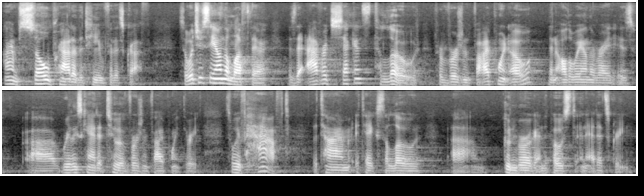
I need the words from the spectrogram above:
I am so proud of the team for this graph. So what you see on the left there is the average seconds to load from version 5.0, then all the way on the right is uh, release candidate 2 of version 5.3. So we've halved the time it takes to load um, Gutenberg and the post and edit screen.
